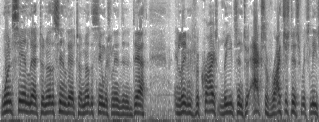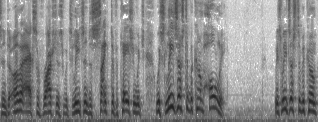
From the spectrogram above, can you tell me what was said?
one sin led to another sin, led to another sin, which led into death, and living for Christ leads into acts of righteousness, which leads into other acts of righteousness, which leads into sanctification, which, which leads us to become holy, which leads us to become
